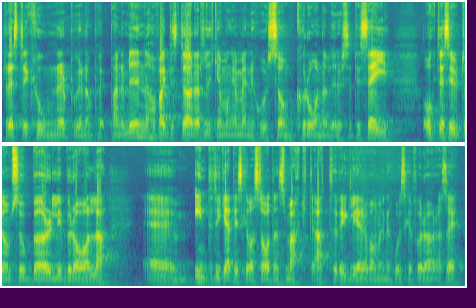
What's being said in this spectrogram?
restriktioner på grund av pandemin, har faktiskt dödat lika många människor som coronaviruset i sig. Och dessutom så bör liberala eh, inte tycker att det ska vara statens makt att reglera vad människor ska få röra sig.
